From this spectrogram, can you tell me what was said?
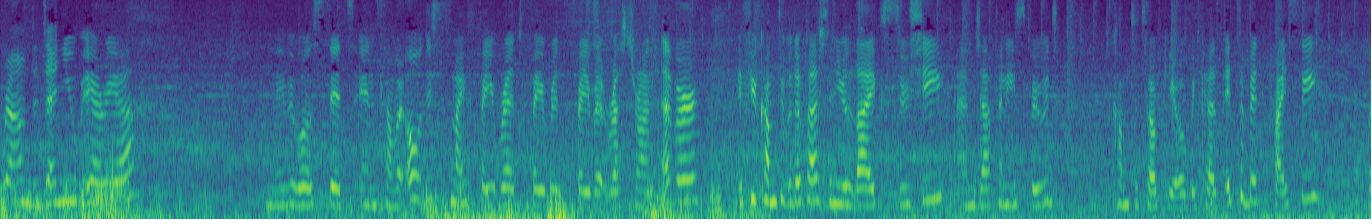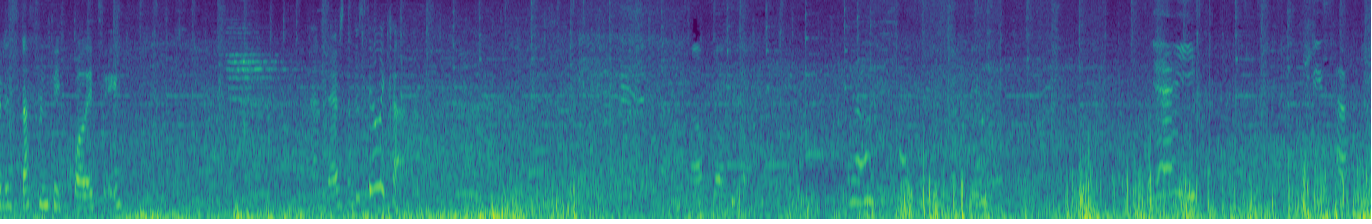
around the Danube area. Maybe we'll sit in somewhere. Oh, this is my favorite, favorite, favorite restaurant ever. If you come to Budapest and you like sushi and Japanese food, come to Tokyo because it's a bit pricey, but it's definitely quality. And there's the Basilica. Yay! She's happy.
